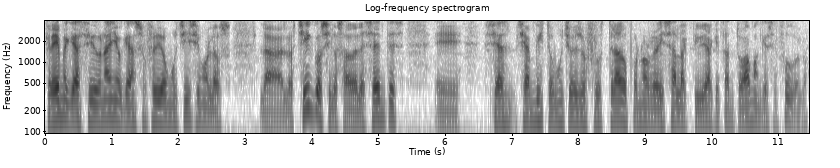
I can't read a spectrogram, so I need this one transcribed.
créeme que ha sido un año que han sufrido muchísimo los, los chicos y los adolescentes. Eh, se han, visto muchos de ellos frustrados por no realizar la actividad que tanto aman, que es el fútbol. ¿no?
